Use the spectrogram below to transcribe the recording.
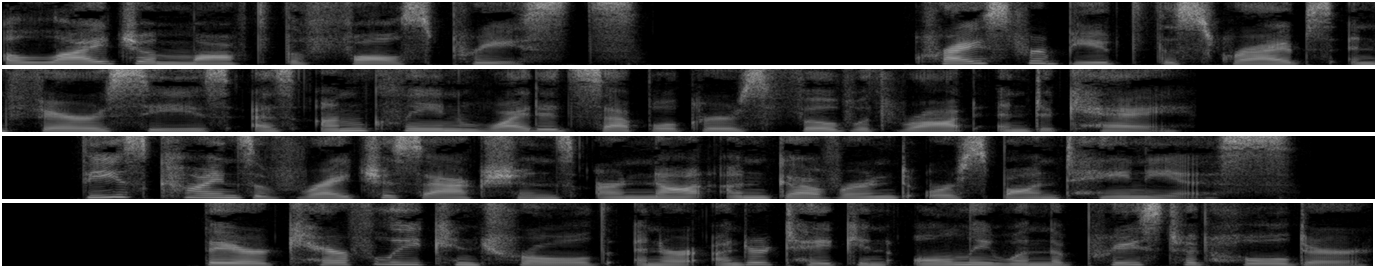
Elijah mocked the false priests. Christ rebuked the scribes and Pharisees as unclean whited sepulchres filled with rot and decay. These kinds of righteous actions are not ungoverned or spontaneous. They are carefully controlled and are undertaken only when the priesthood holder,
